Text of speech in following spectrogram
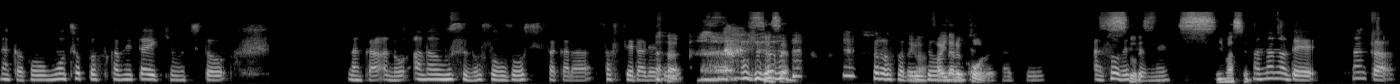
なんかこう、もうちょっと深めたい気持ちと、なんかあの、アナウンスの創造しさからさせられる。すいません。そろそろ移動今ファイナ。あ、そうですよね。すすいません。まあ、なので、なんか、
